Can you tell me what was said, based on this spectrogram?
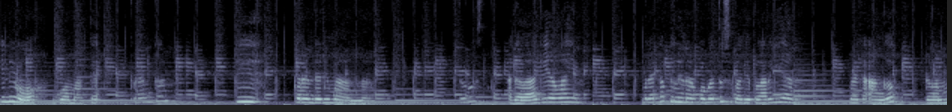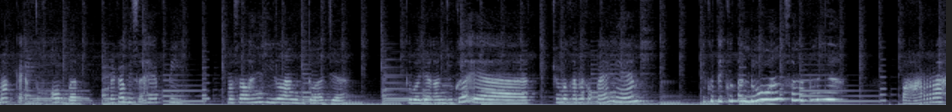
ini loh, gua make, keren kan? Ih, keren dari mana? Terus ada lagi yang lain. Mereka pilih narkoba tuh sebagai pelarian, mereka anggap dengan make atau obat mereka bisa happy. Masalahnya hilang gitu aja. Kebanyakan juga ya cuma karena kepengen. Ikut-ikutan doang sama temennya. Parah.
